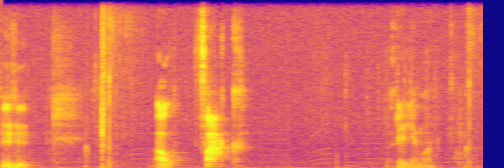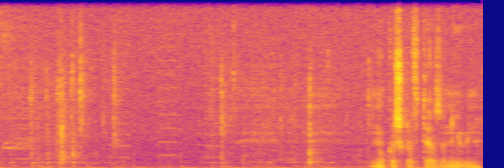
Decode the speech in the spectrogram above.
Au, fuck! Really, man. Nu că-și craftează, nu-i bine.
